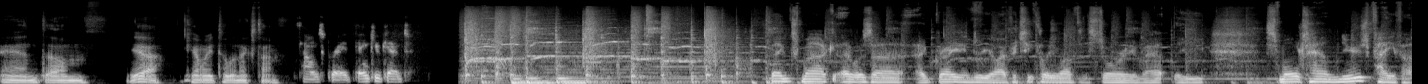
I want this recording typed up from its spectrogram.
And um, yeah, can't wait till the next time. Sounds great. Thank you, Kent. Thanks, Mark. That was a, a great interview. I particularly loved the story about the small town newspaper,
